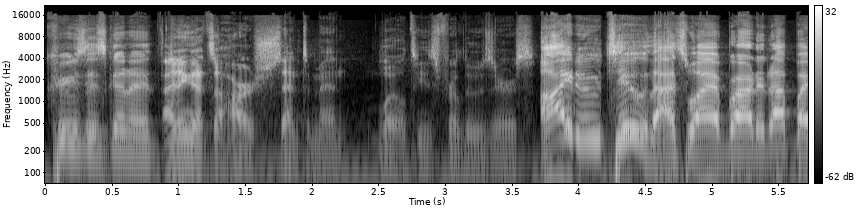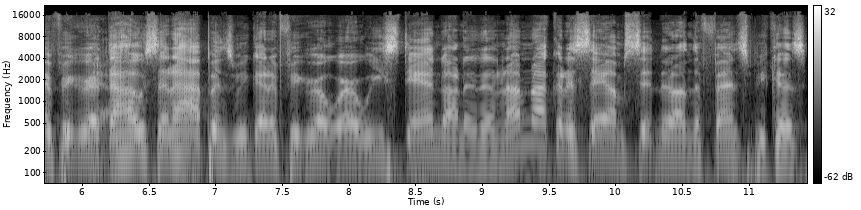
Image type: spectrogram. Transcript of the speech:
Cruz is gonna. I think that's a harsh sentiment. Loyalties for losers. I do too. That's why I brought it up. I figure at the house that happens, we got to figure out where we stand on it. And I'm not going to say I'm sitting it on the fence because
